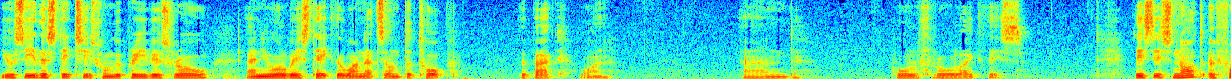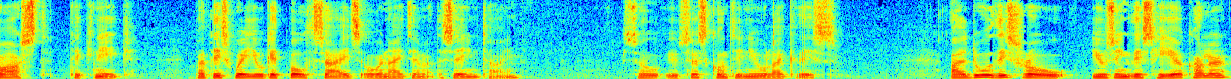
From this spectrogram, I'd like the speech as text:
You see the stitches from the previous row and you always take the one that's on the top, the back one, and pull through like this. This is not a fast technique, but this way you get both sides of an item at the same time. So you just continue like this. I'll do this row using this here color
